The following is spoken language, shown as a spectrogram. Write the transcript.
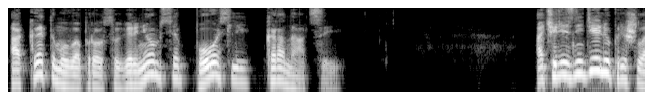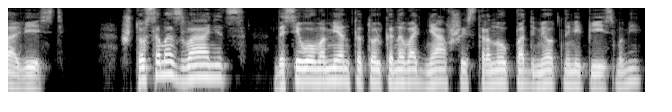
а к этому вопросу вернемся после коронации. А через неделю пришла весть, что самозванец, до сего момента только наводнявший страну подметными письмами,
